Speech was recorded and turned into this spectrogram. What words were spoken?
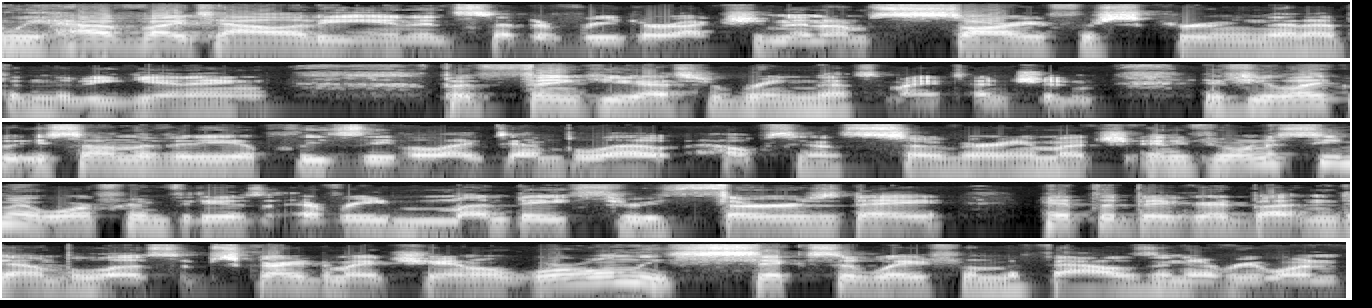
we have vitality in instead of redirection and i'm sorry for screwing that up in the beginning but thank you guys for bringing that to my attention. If you like what you saw in the video please leave a like down below. It helps out so very much. And if you want to see my warframe videos every monday through thursday hit the big red button down below. Subscribe to my channel. We're only six away from a thousand everyone.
